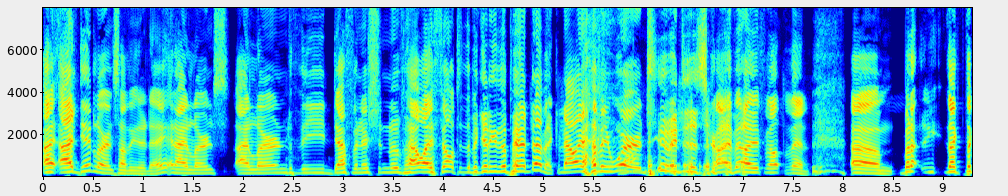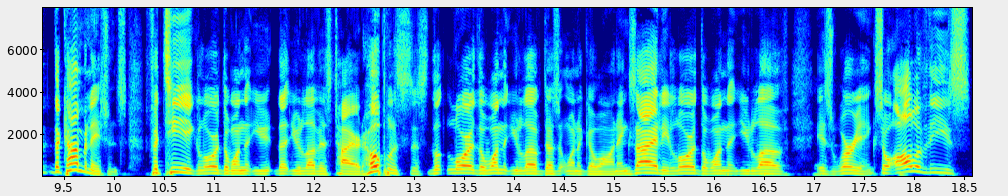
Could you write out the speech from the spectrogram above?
I, I did learn something today, and I learned I learned the definition of how I felt at the beginning of the pandemic. Now I have a word to, to describe how I felt then. Um, but uh, like the, the combinations: fatigue, Lord, the one that you that you love is tired; hopelessness, Lord, the one that you love doesn't want to go on; anxiety, Lord, the one that you love is worrying. So all of these.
